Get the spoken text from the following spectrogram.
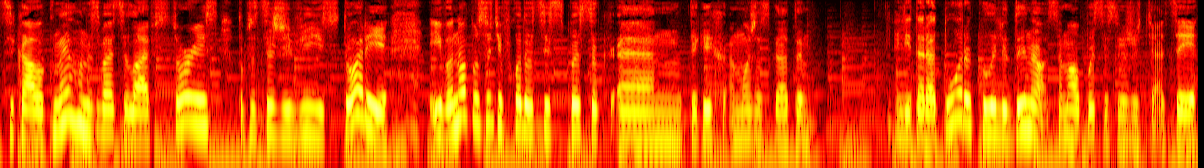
цікаву книгу, називається Life Stories, тобто це живі історії, і воно по суті входить в цей список е, таких, можна сказати літератури, коли людина сама описує своє життя. Це є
